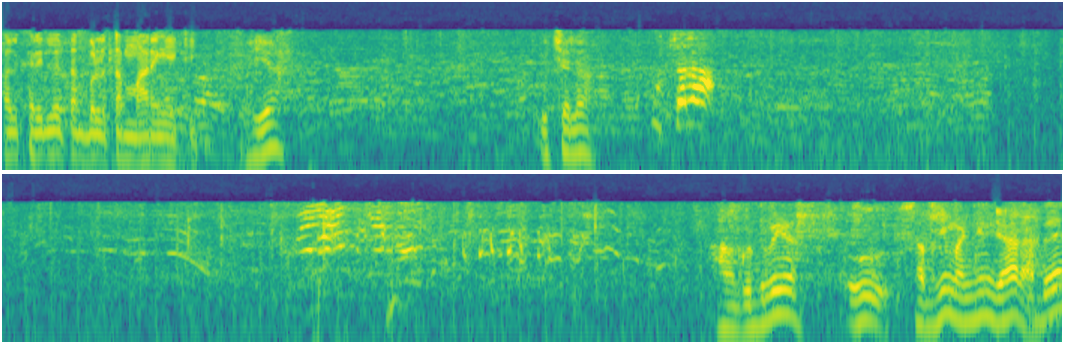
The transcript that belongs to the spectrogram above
फल खरीद ले तब बोले तब मारेंगे किक भैया वो चला चला हाँ गुड भैया वो सब्ज़ी मंडी में जा रहा है। अबे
